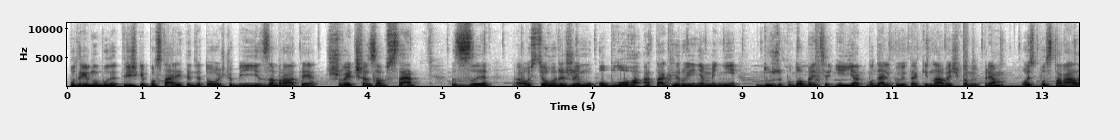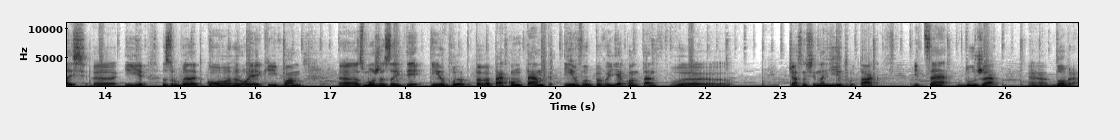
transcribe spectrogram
потрібно буде трішки постаріти для того, щоб її забрати швидше за все з е, ось цього режиму облога. А так героїня мені дуже подобається і як моделькою, так і навичками. Прям ось постарались е, і зробили такого героя, який вам е, зможе зайти і в PvP контент, і в PvE контент в, е, в частності на гідру, так? І це дуже е, добре.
